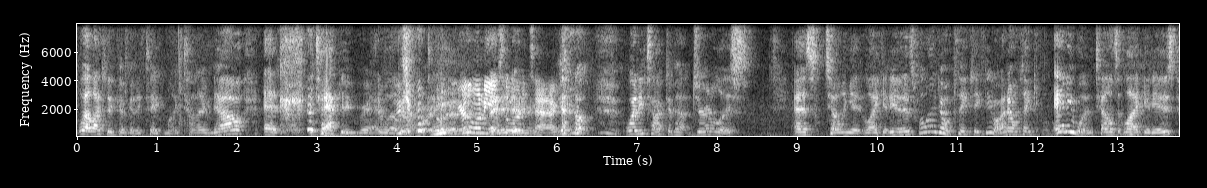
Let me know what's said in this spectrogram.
Well, I think I'm going to take my time now at attacking Brad. Well, Go for it. Go ahead. You're the one who used the word attack. rate, when he talked about journalists, as telling it like it is. Well, I don't think they do. I don't think uh-huh. anyone tells it like it is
